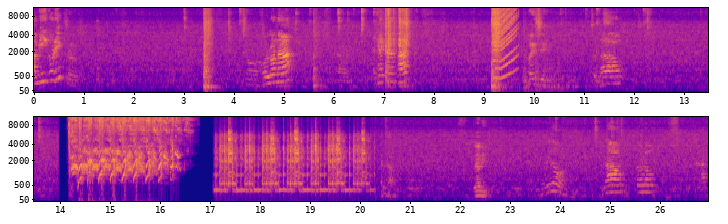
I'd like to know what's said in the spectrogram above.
আমিই করি। হলো না? এটা এখানে থাক হয়েছে দাও আচ্ছা রেডি ধরে দেবো নাও তোলো আ-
